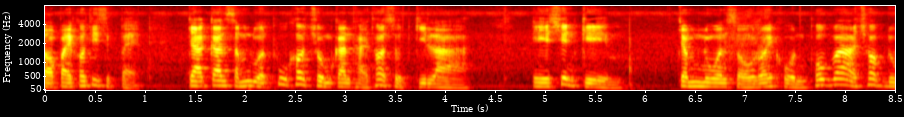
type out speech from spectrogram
ต่อไปข้อที่ 18 จากการสำรวจผู้เข้าชมการถ่ายทอดสดกีฬาเอเชียนเกมจำนวน 200 คน พบว่าชอบดู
